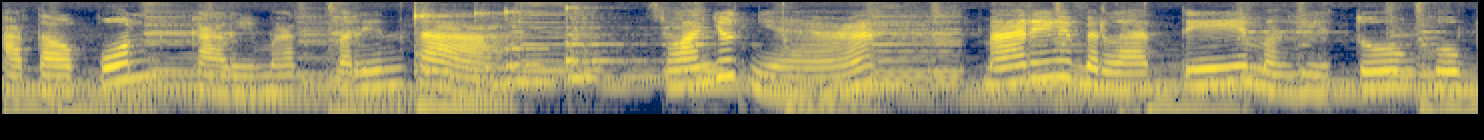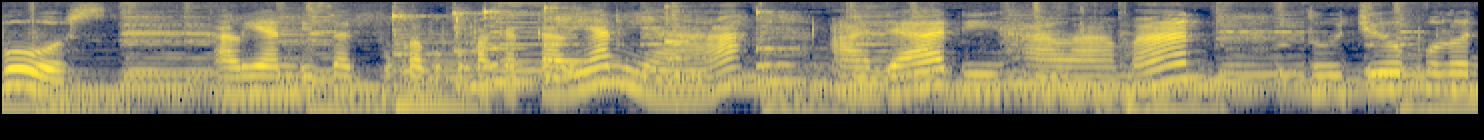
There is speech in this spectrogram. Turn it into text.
ataupun kalimat perintah. Selanjutnya, mari berlatih menghitung kubus. Kalian bisa buka buku paket kalian ya. Ada di halaman 78.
